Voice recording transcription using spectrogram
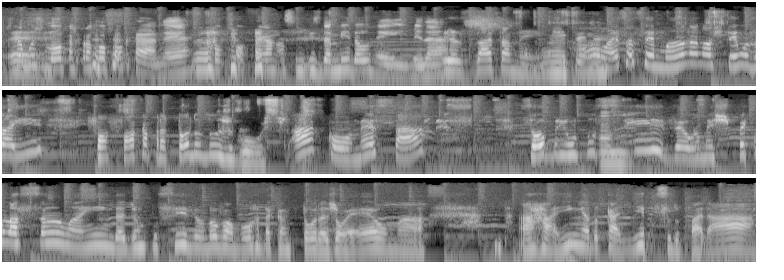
Estamos é. loucas para fofocar, né? Fofocar é a nossa is the middle name, né? Exatamente. Bom, essa semana nós temos aí fofoca para todos os gostos. A começar sobre um possível, uma especulação ainda de um possível novo amor da cantora Joelma, a rainha do calypso do Pará.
